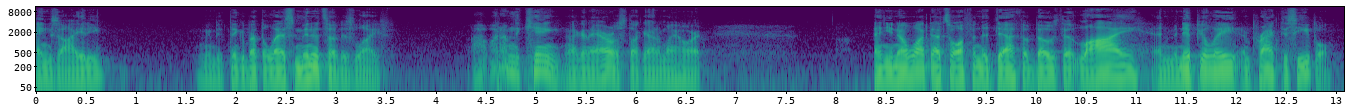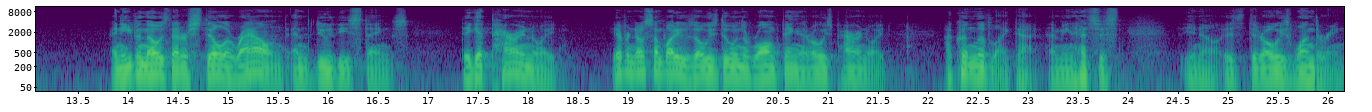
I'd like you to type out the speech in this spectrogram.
anxiety. Maybe think about the last minutes of his life. Oh, but I'm the king. I got an arrow stuck out of my heart. And you know what? That's often the death of those that lie and manipulate and practice evil. And even those that are still around and do these things, they get paranoid. You ever know somebody who's always doing the wrong thing and they're always paranoid? I couldn't live like that. I mean, that's just, you know, they're always wondering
